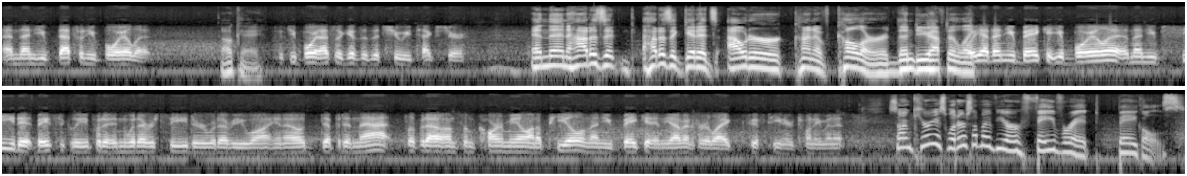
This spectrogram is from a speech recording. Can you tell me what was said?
and then you. That's when you boil it. Okay. If you boil, that's what gives it the chewy texture. And then how does it how does it get its outer kind of color? Then do you have to like well, yeah. Then you bake it, you boil it, and then you seed it. Basically, you put it in whatever seed or whatever you want. You know, dip it in that, flip it out on some cornmeal on a peel, and then you bake it in the oven for like 15 or 20 minutes. So I'm curious, what are some of your favorite bagels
